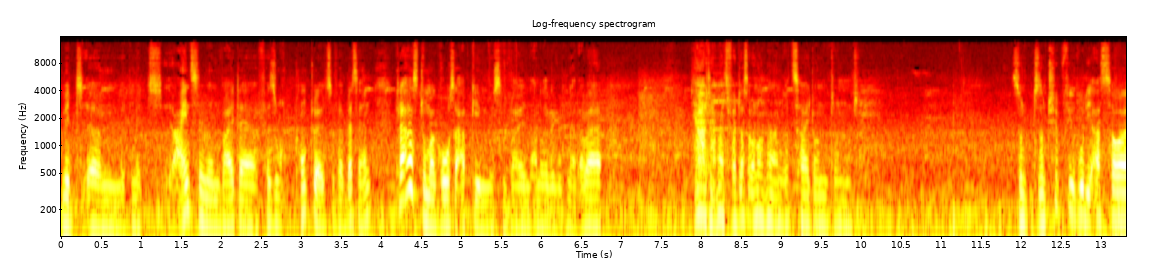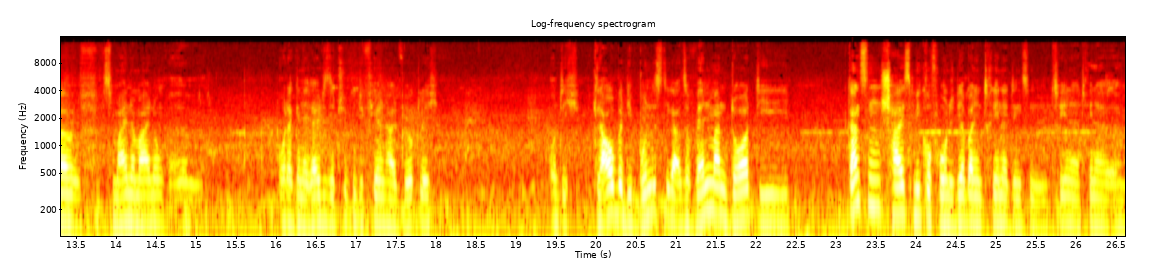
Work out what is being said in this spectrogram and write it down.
mit, ähm, mit, mit Einzelnen weiter versucht, punktuell zu verbessern. Klar hast du mal große abgeben müssen, weil ein anderer gewunken hat, aber ja, damals war das auch noch eine andere Zeit und, und so, ein, so ein Typ wie Rudi Assauer ist meine Meinung, ähm, oder generell diese Typen, die fehlen halt wirklich. Und ich glaube, die Bundesliga, also wenn man dort die ganzen scheiß Mikrofone, die ja bei den Trainerdingsen, Trainer, Trainer, ähm,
